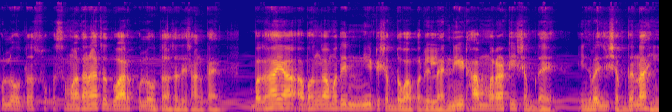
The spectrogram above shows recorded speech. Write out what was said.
खुलं होतं सुखसमाधानाचं द्वार खुलं होतं असं ते सांगतायत. बघा या अभंगामध्ये नीट शब्द वापरलेला आहे. नीट हा मराठी शब्द आहे. इंग्रजी शब्द नाही.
